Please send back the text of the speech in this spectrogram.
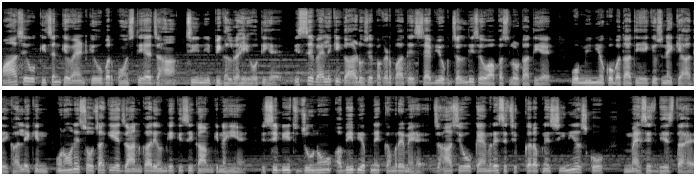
वहाँ से वो किचन के वेंट के ऊपर पहुँचती है, जहाँ चीनी पिघल रही होती है। इससे पहले कि गार्ड उसे पकड़ पाते, सेबियो जल्दी से वापस लौट आती है। वो मीनियो को बताती है कि उसने क्या देखा, लेकिन उन्होंने सोचा कि ये जानकारी उनके किसी काम की नहीं है। इसी बीच जूनो अभी भी अपने कमरे में है, जहाँ से वो कैमरे से छिपकर अपने सीनियर्स को मैसेज भेजता है।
